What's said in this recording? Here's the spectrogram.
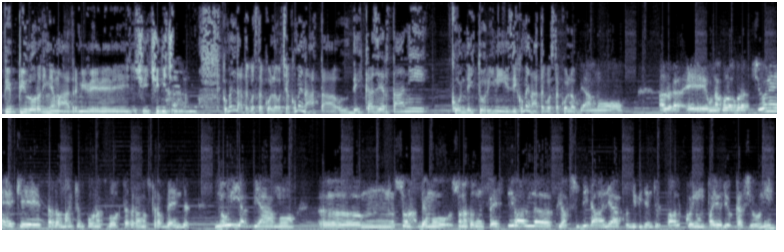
più, più loro di mia madre, mi, ci, ci dicevano. Com'è andata questa collaborazione? Cioè, com'è nata dei casertani con dei torinesi. Com'è nata questa collaborazione? Abbiamo, allora, è una collaborazione che è stata anche un po' una svolta per la nostra band. Noi abbiamo, ehm, suon- abbiamo suonato ad un festival qui al sud Italia condividendo il palco in un paio di occasioni.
